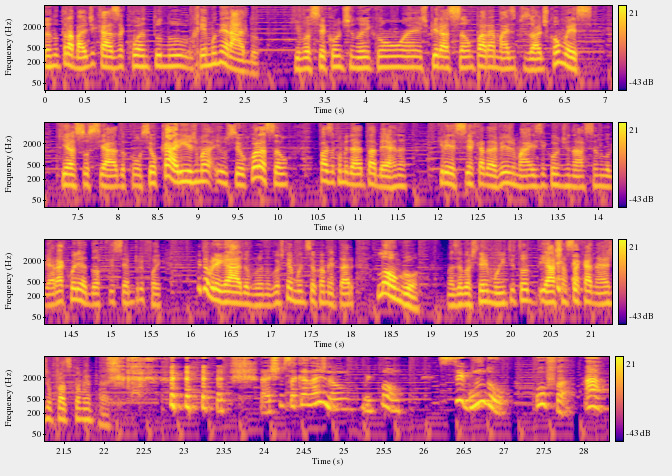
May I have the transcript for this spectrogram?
tanto no trabalho de casa quanto no remunerado. Que você continue com a inspiração para mais episódios como esse, que é associado com o seu carisma e o seu coração, faz a comunidade taberna crescer cada vez mais e continuar sendo o lugar acolhedor que sempre foi. Muito obrigado, Bruno. Gostei muito do seu comentário. Longo, mas eu gostei muito e, tô, e acho sacanagem o próximo comentário. Acho sacanagem não. Muito bom. Segundo, ufa. Ah,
